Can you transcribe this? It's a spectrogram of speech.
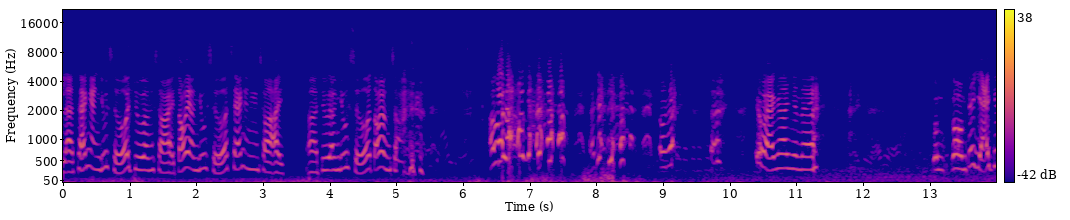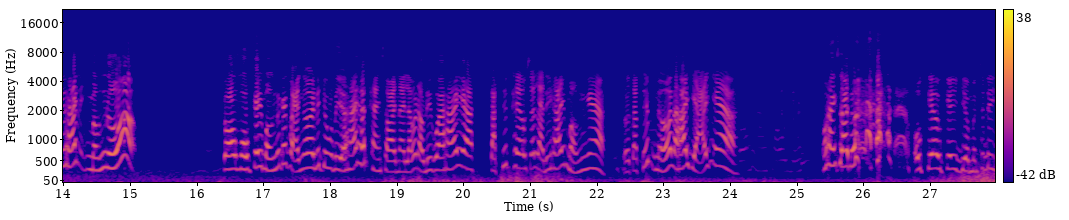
là sáng ăn vú sữa trưa ăn xoài tối ăn vú sữa sáng ăn xoài à, trưa ăn vú sữa tối ăn xoài. Ờ, Con lộn. Các bạn ơi nhìn nè. Còn còn trái giải chưa hái mận nữa còn một cây mận nữa các bạn ơi nói chung là bây giờ hái hết hàng xoài này là bắt đầu đi qua hái à, tập tiếp theo sẽ là đi hái mận nha. Rồi tập tiếp nữa là hái giải nha. Còn hàng xoài nữa. Ok ok giờ mình sẽ đi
